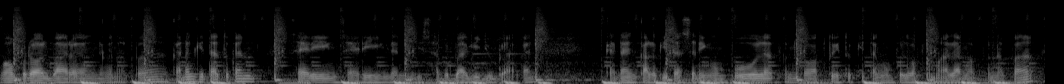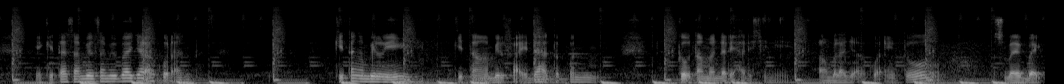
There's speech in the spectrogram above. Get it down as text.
ngobrol bareng dengan apa. Kadang kita tuh kan sharing sharing dan bisa berbagi juga kan kadang kalau kita sering ngumpul ataupun ke waktu itu kita ngumpul waktu malam ataupun apa ya kita sambil sambil baca Al-Quran. Kita ngambil nih kita ngambil faedah ataupun keutamaan dari hadis ini. Orang belajar Al-Quran itu sebaik-baik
